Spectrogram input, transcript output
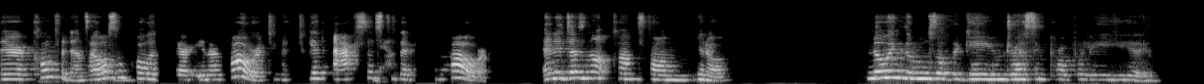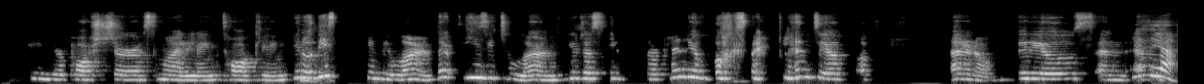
their confidence. I also mm-hmm. call it their inner power to, to get access yeah. to their inner power. And it does not come from you know knowing the rules of the game dressing properly mm-hmm. in your posture smiling talking. You know mm-hmm. these can be learned. They're easy to learn. You just there are plenty of books there are plenty of, of i don't know videos and, yeah, and, yeah.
